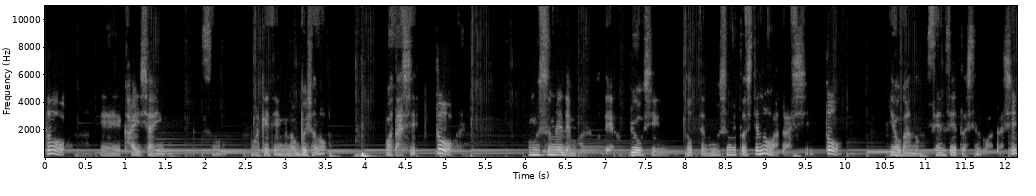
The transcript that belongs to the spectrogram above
と、えー会社員そのマーケティングの部署の私と娘でもあるので両親にとっての娘としての私とヨガの先生としての私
